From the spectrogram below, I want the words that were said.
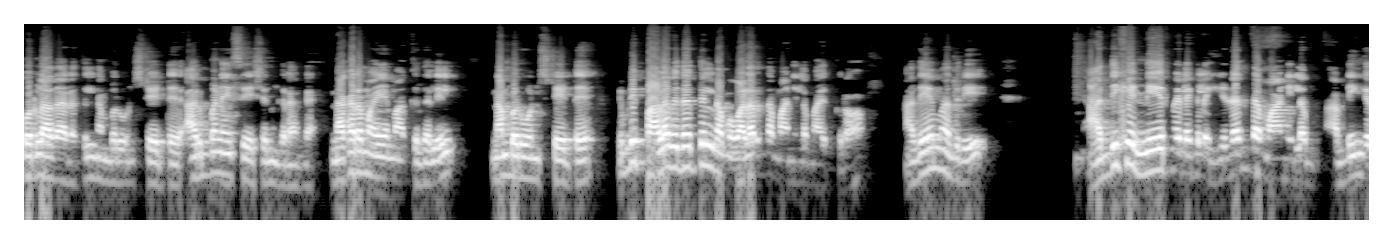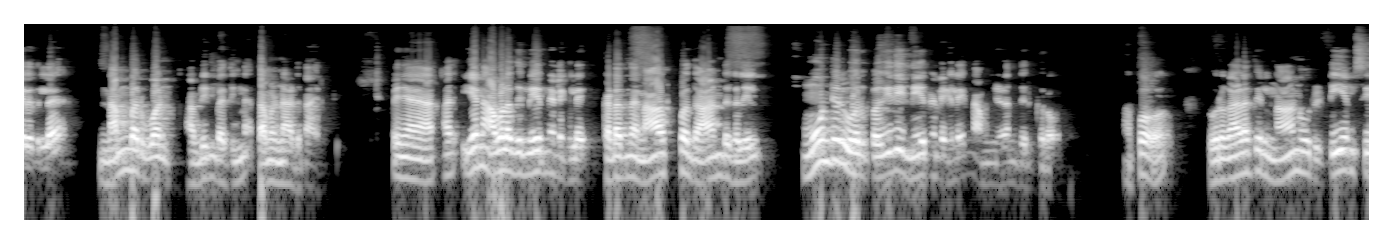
பொருளாதாரத்தில் நம்பர் ஒன் ஸ்டேட்டு அர்பனைசேஷனுங்கிறாங்க நகரமயமாக்குதலில் நம்பர் ஒன் ஸ்டேட்டு இப்படி பல விதத்தில் நம்ம வளர்ந்த மாநிலமா இருக்கிறோம். அதே மாதிரி அதிக நீர்நிலைகளை இழந்த மாநிலம் அப்படிங்கிறதுல நம்பர் ஒன் அப்படின்னு பாத்தீங்கன்னா தமிழ்நாடு தான் இருக்கு. ஏன்னா அவ்வளவு நீர்நிலைகளை கடந்த நாற்பது ஆண்டுகளில் மூன்றில் ஒரு பகுதி நீர்நிலைகளை நாம் இழந்திருக்கிறோம். அப்போ ஒரு காலத்தில் நானூறு டிஎம்சி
